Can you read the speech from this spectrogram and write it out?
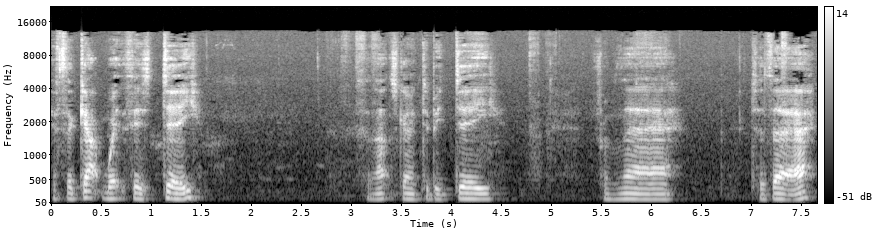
if the gap width is D, so that's going to be D from there to there,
